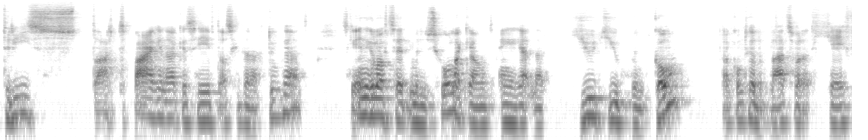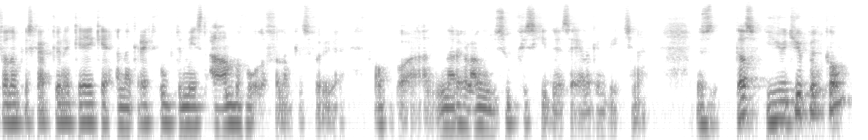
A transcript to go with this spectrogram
drie startpagina's heeft als je daar naartoe gaat. Als je ingelogd bent met je schoolaccount en je gaat naar youtube.com, dan komt je op de plaats waar jij filmpjes gaat kunnen kijken en dan krijg je ook de meest aanbevolen filmpjes voor u. Op, uh, naar gelang je zoekgeschiedenis eigenlijk een beetje. Hè. Dus dat is youtube.com.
